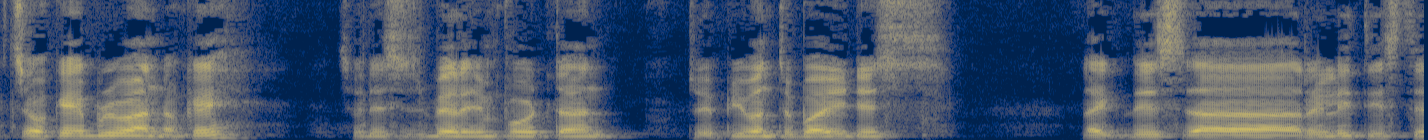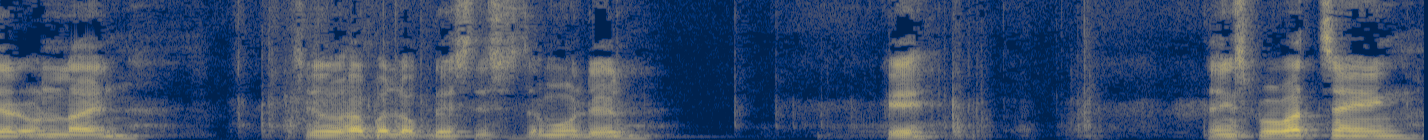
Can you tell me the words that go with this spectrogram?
It's okay everyone okay? So this is very important. So if you want to buy this like this uh relay tester online. So have a look this this is the model. Okay? Thanks for watching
